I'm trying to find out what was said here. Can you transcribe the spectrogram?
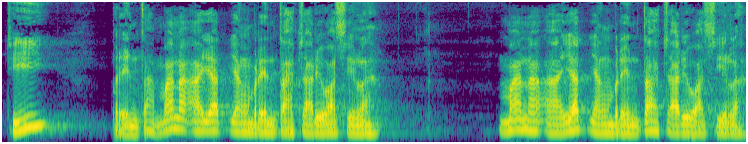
Di perintah. Mana ayat yang merintah cari wasilah? Mana ayat yang merintah cari wasilah?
